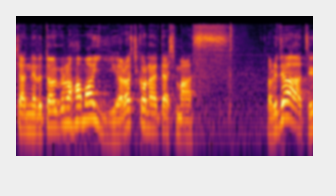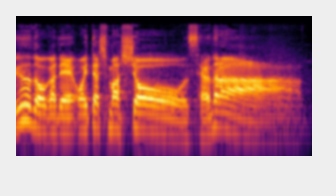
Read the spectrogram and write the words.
チャンネル登録の方もよろしくお願いいたします。それでは次の動画でお会いいたしましょう。さようなら。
